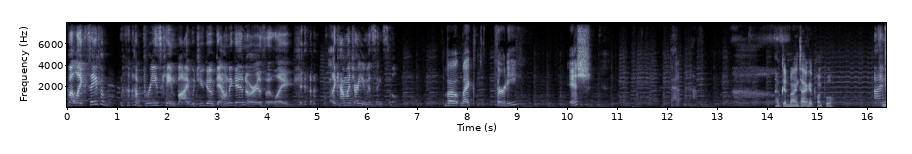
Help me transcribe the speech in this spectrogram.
But like, say if a, a breeze came by, would you go down again, or is it like like how much are you missing still? about like thirty ish. How good my entire hit point pool. I'm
